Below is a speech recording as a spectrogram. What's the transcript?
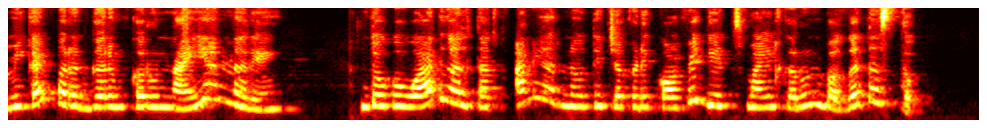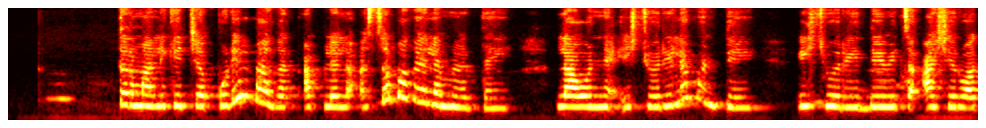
मी काय परत गरम करून नाही आणणार आहे. दोघं वाद घालतात आणि अर्णव तिच्याकडे कॉफी घेत स्माइल करून बघत असतो. तर मालिकेच्या पुढील भागात आपल्याला असं बघायला मिळतंय. लावण्य ईश्वरीला म्हणते ईश्वरी देवीचा आशीर्वाद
